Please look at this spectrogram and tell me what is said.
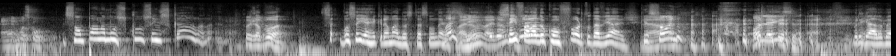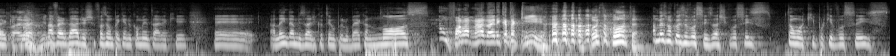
É, Moscou. De São Paulo a Moscou sem escala. Né? Coisa boa? Cê- Você ia reclamar de uma situação dessa? Mas- Vai não, vai não. Sem falar do conforto da viagem. Que Não, sonho. Olha isso. Obrigado, Beca. Imagina. Na verdade, deixa eu fazer um pequeno comentário aqui. É, além da amizade que eu tenho pelo Beca, nós. Não fala nada, a Erika tá aqui. Depois tu conta. A mesma coisa vocês. Eu acho que vocês estão aqui porque vocês.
